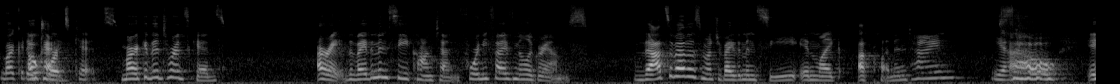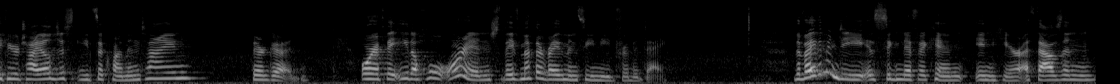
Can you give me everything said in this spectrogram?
Marketed Okay. towards kids. marketed towards kids. All right, the vitamin C content, 45 milligrams. That's about as much vitamin C in like a clementine. Yeah. So if your child just eats a clementine, they're good. Or if they eat a whole orange, they've met their vitamin C need for the day. The vitamin D is significant in here, 1,000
